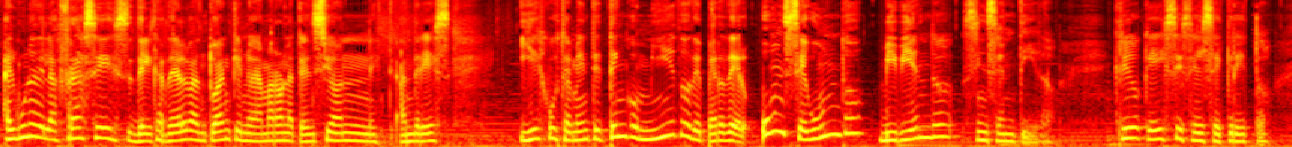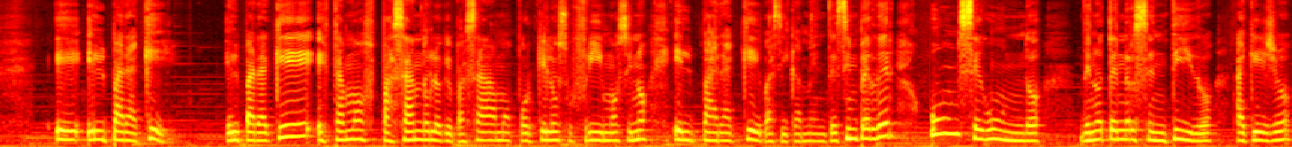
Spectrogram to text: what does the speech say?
Algunas de las frases del cardenal Bantuán que me llamaron la atención, este, Andrés, y es justamente tengo miedo de perder un segundo viviendo sin sentido. Creo que ese es el secreto, eh, el para qué, el para qué estamos pasando lo que pasamos, por qué lo sufrimos, sino el para qué básicamente, sin perder un segundo de no tener sentido aquello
